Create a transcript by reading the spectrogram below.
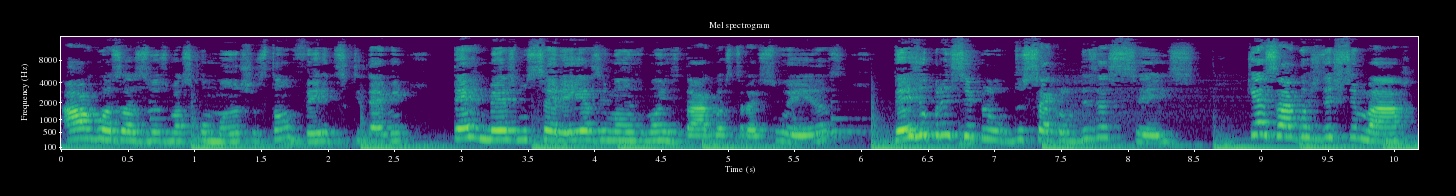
águas azuis mas com manchas tão verdes que devem ter mesmo sereias e mãos d'água traiçoeiras, desde o princípio do século XVI que as águas deste mar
